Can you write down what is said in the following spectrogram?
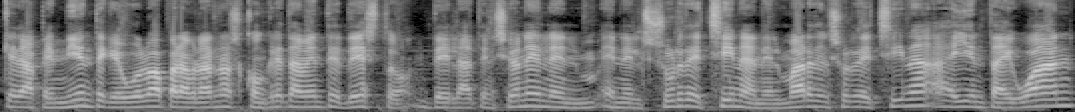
queda pendiente que vuelva para hablarnos concretamente de esto, de la tensión en el, sur de China, en el mar del sur de China, ahí en Taiwán.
